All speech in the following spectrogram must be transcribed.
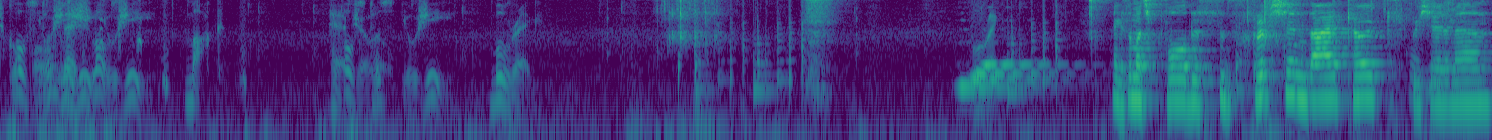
Skopos. Yuji, Yuji. Mak. Herjos. Yuji. Burek. Thanks so much for the subscription, Diet Coke. Appreciate it, man.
